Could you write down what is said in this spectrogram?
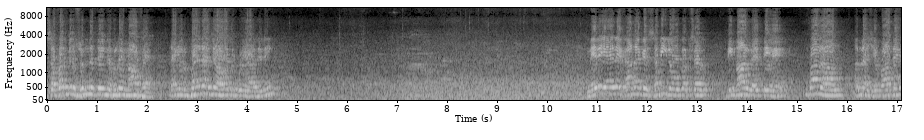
سفر میں سنتیں نفلیں معاف ہیں لیکن پڑھنا چاہو تو کوئی حاضر نہیں۔ میرے اہل خانہ کے سبھی لوگ اکثر بیمار رہتے ہیں۔ بہرحال اللہ شفا دے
